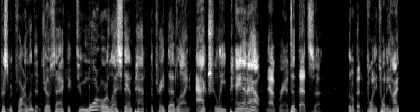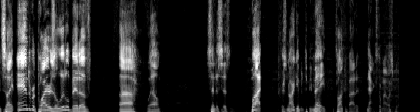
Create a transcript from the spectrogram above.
Chris MacFarland and Joe Sakic to more or less stand pat at the trade deadline actually pan out? Now, granted, that's uh, little bit of 2020 hindsight and requires a little bit of, uh, well, cynicism. But there's an argument to be made. We'll talk about it next on My Sports.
